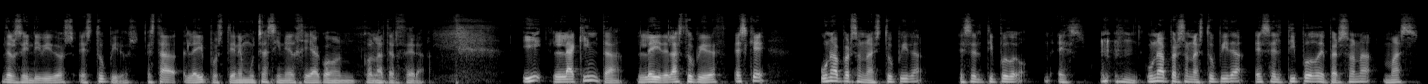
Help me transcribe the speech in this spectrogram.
de los individuos estúpidos. Esta ley pues tiene mucha sinergia con, con la tercera. Y la quinta ley de la estupidez es que una persona estúpida es el tipo de, es una persona estúpida es el tipo de persona más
